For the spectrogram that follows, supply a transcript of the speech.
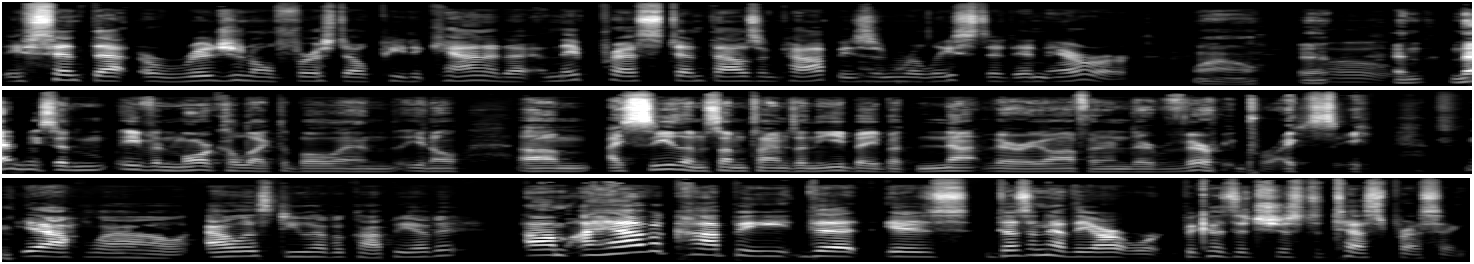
They sent that original first lp to canada and they pressed 10000 copies and oh. released it in error Wow. And, Oh. and that makes it even more collectible. And, you know, um, I see them sometimes on eBay, but not very often. And they're very pricey. yeah Wow. Alice, do you have a copy of it? Um, I have a copy that is doesn't have the artwork because it's just a test pressing.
